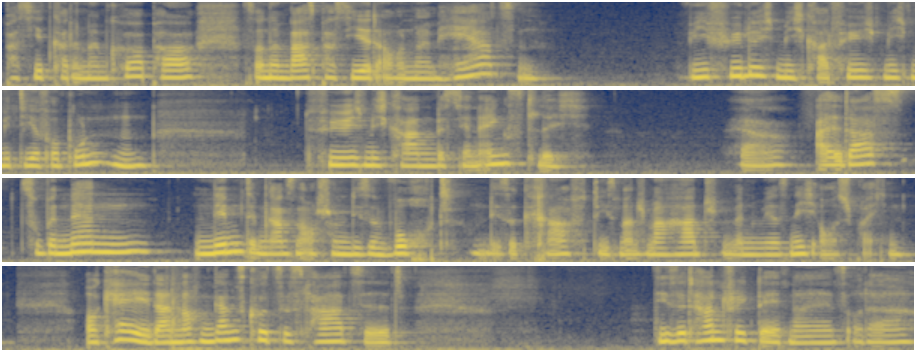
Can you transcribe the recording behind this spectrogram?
passiert gerade in meinem Körper, sondern was passiert auch in meinem Herzen. Wie fühle ich mich gerade? Fühle ich mich mit dir verbunden? Fühle ich mich gerade ein bisschen ängstlich? Ja, all das zu benennen, nimmt dem Ganzen auch schon diese Wucht und diese Kraft, die es manchmal hat, wenn wir es nicht aussprechen. Okay, dann noch ein ganz kurzes Fazit. Diese Tantric Date Nights oder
